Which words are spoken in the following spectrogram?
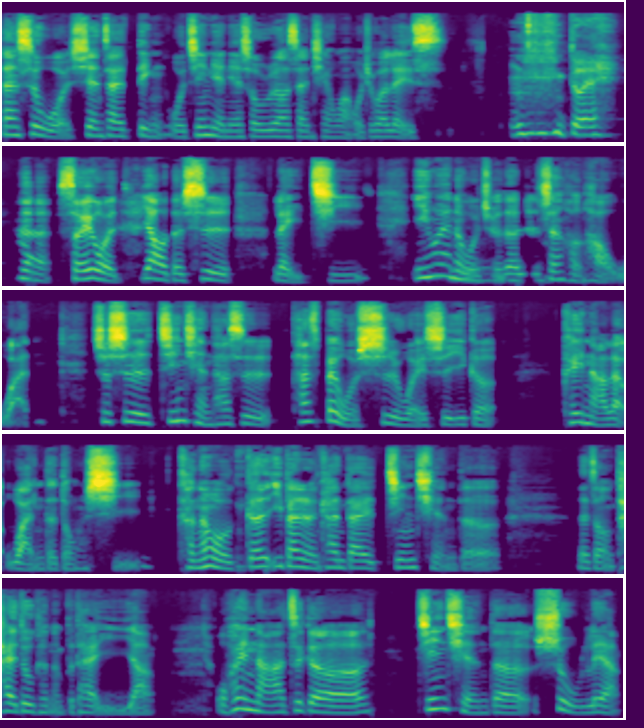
但是我现在定我今年年收入要三千万，我就会累死。嗯，对，所以我要的是累积，因为呢，我觉得人生很好玩，嗯、就是金钱它是它是被我视为是一个可以拿来玩的东西。可能我跟一般人看待金钱的那种态度可能不太一样，我会拿这个金钱的数量，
